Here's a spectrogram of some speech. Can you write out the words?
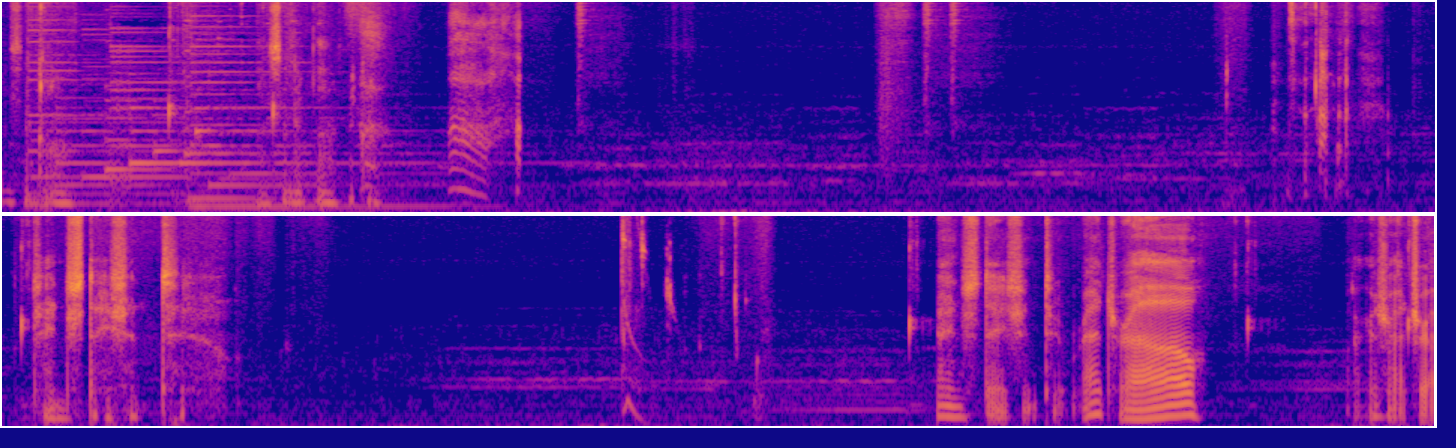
That's cool. That's station two. Change station to retro. Where's retro?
